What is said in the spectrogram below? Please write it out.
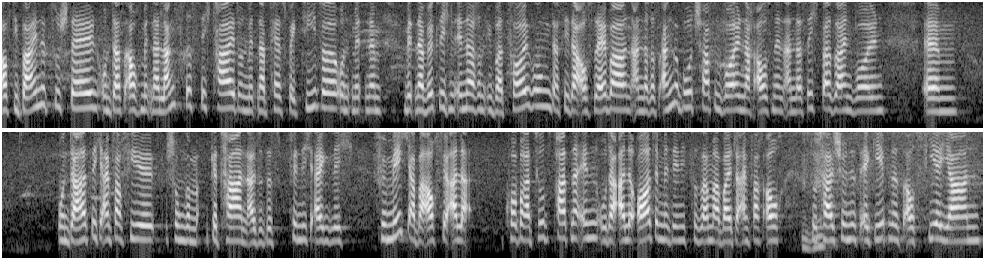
auf die Beine zu stellen und das auch mit einer Langfristigkeit und mit einer Perspektive und mit, einem, mit einer wirklichen inneren Überzeugung, dass sie da auch selber ein anderes Angebot schaffen wollen, nach außen hin anders sichtbar sein wollen. Ähm, und da hat sich einfach viel schon getan. Also das finde ich eigentlich für mich, aber auch für alle KooperationspartnerInnen oder alle Orte, mit denen ich zusammenarbeite, einfach auch mhm. total schönes Ergebnis aus vier Jahren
